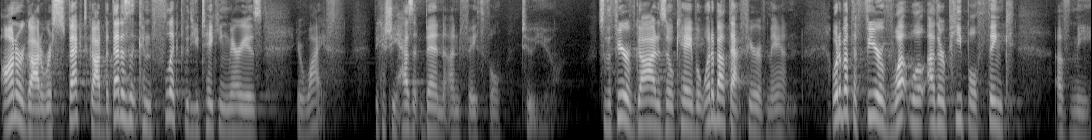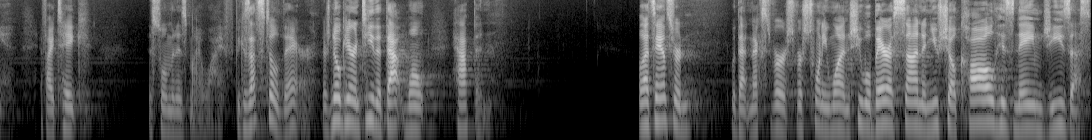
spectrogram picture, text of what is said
Honor God, respect God, but that doesn't conflict with you taking Mary as your wife because she hasn't been unfaithful to you. So the fear of God is okay, but what about that fear of man? What about the fear of what will other people think of me if I take this woman as my wife? Because that's still there. There's no guarantee that that won't happen. Well, that's answered with that next verse, verse 21. She will bear a son, and you shall call his name Jesus,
